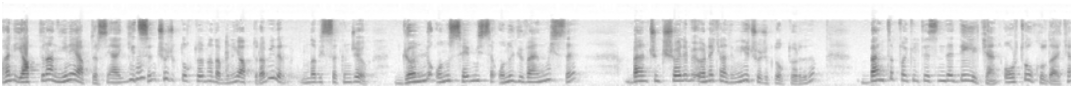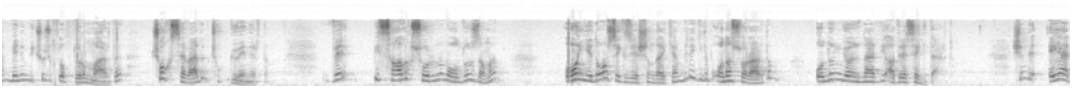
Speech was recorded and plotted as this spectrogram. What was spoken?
hani yaptıran yine yaptırsın. Yani gitsin çocuk doktoruna da bunu yaptırabilir. Bunda bir sakınca yok. Gönlü onu sevmişse, onu güvenmişse ben çünkü şöyle bir örnek anlatayım. Niye çocuk doktoru dedim? Ben tıp fakültesinde değilken, ortaokuldayken benim bir çocuk doktorum vardı. Çok severdim, çok güvenirdim. Ve bir sağlık sorunum olduğu zaman 17-18 yaşındayken bile gidip ona sorardım. Onun gönderdiği adrese giderdim. Şimdi eğer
